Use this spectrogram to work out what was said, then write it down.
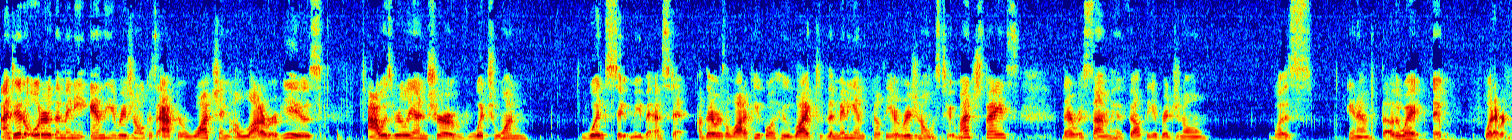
I did order the mini and the original because after watching a lot of reviews, I was really unsure of which one would suit me best. There was a lot of people who liked the mini and felt the original was too much space. There was some who felt the original was, you know, the other way. It, whatever.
